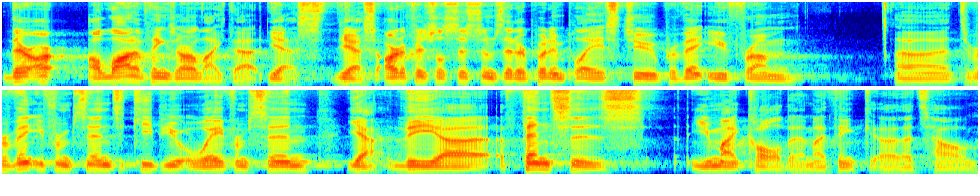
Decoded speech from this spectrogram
there are a lot of things are like that. Yes, yes, artificial systems that are put in place to prevent you from uh, to prevent you from sin, to keep you away from sin. Yeah, the uh, fences you might call them. I think uh, that's how.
